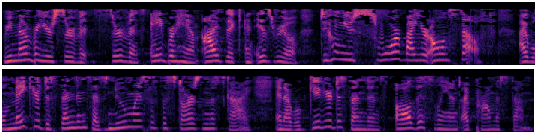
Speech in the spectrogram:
Remember your servants, Abraham, Isaac, and Israel, to whom you swore by your own self. I will make your descendants as numerous as the stars in the sky, and I will give your descendants all this land I promised them,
